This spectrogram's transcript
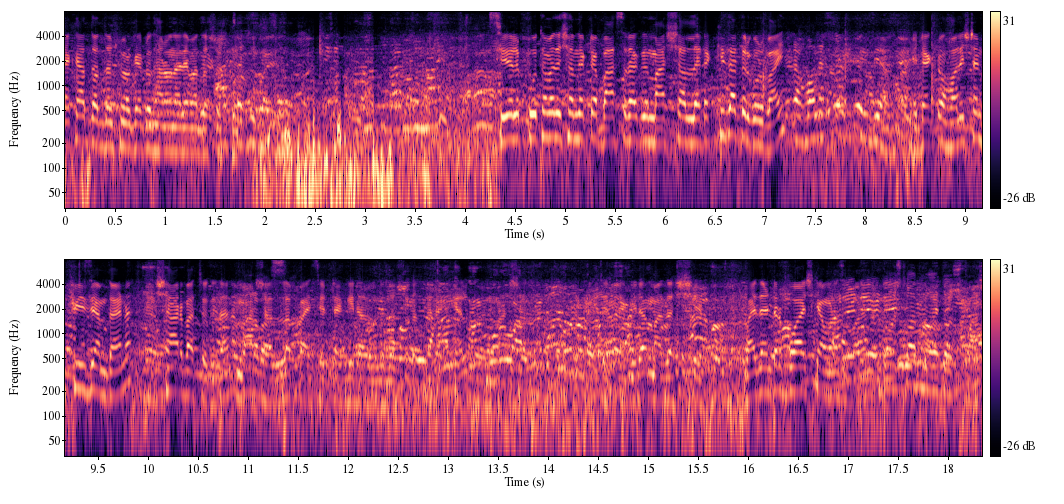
দেখা দরদাম সম্পর্কে একটু ধারণা দেয় আমার দর্শক সিরিয়াল প্রথমে আমাদের সামনে একটা বাচ্চা রাখবে মার্শাল্লাহ এটা কি জাতের করব ভাই? এটা একটা হলিস্টান ফিজিয়াম তাই না? সার বাচ্চা তাই না? মার্শাল্লাহ পাইছে একটা গিরা গিরা মাজার শেপ ভাই এটার বয়স কেমন আছে? দশ পাঁচ নয় দশ মাস।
